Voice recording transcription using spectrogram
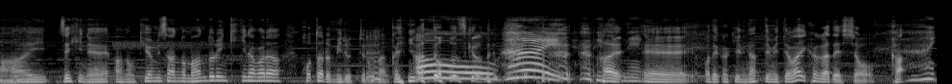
はい。ぜひねあの清美さんのマンドリン聞きながらホタル見るっていうのなんかいいなと思うんですけどね。はい。はい、えーお出かけになってみてはいかがでしょうか。はい。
